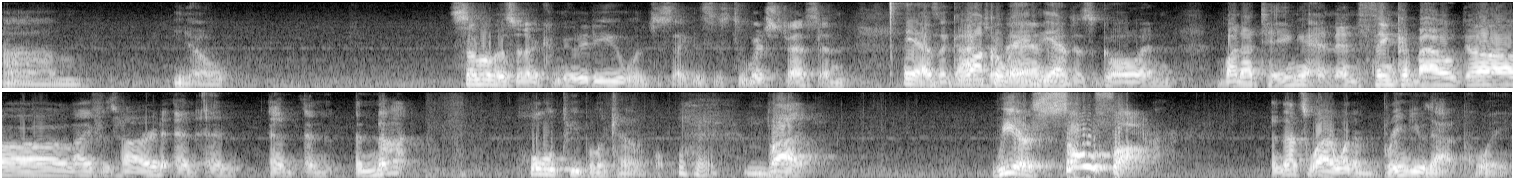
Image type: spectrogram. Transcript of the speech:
um, you know, some of us in our community were just like, this is too much stress, and Yeah, as a walk away, man, yeah. you'll just go and run a thing and then think about, oh, life is hard, and and and and, and not hold people accountable. Mm-hmm. But we are so far, and that's why I want to bring you that point.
